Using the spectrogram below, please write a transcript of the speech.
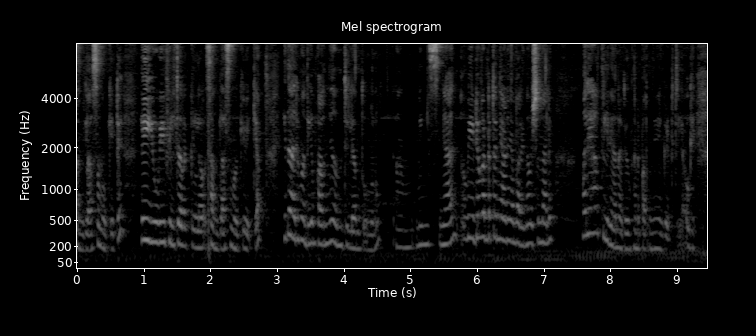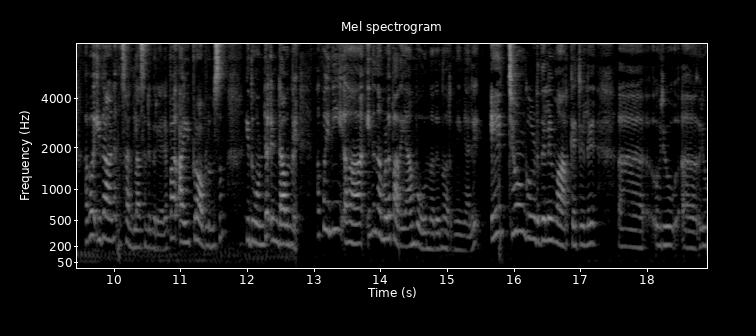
സൺഗ്ലാസ് നോക്കിയിട്ട് ഈ യു വി ഫിൽറ്റർ ഒക്കെ ഉള്ള സൺഗ്ലാസ് നോക്കി വെക്കാം ഇതാരും അധികം പറഞ്ഞു തന്നിട്ടില്ല എന്ന് തോന്നുന്നു മീൻസ് ഞാൻ വീഡിയോ കണ്ടിട്ട് തന്നെയാണ് ഞാൻ പറയുന്നത്. പക്ഷെ എന്നാലും മലയാളത്തിൽ ഞാൻ അറിയും അങ്ങനെ പറഞ്ഞു ഞാൻ കേട്ടിട്ടില്ല. ഓക്കെ അപ്പോൾ ഇതാണ് സൺഗ്ലാസിന്റെ പരിഹാരം അപ്പോൾ ഐ പ്രോബ്ലംസും ഇതുകൊണ്ട് ഉണ്ടാവുന്നത്. അപ്പോൾ ഇനി ഇനി നമ്മൾ പറയാൻ പോകുന്നത് എന്ന് പറഞ്ഞു കഴിഞ്ഞാൽ ഏറ്റവും കൂടുതൽ മാർക്കറ്റിൽ ഒരു ഒരു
